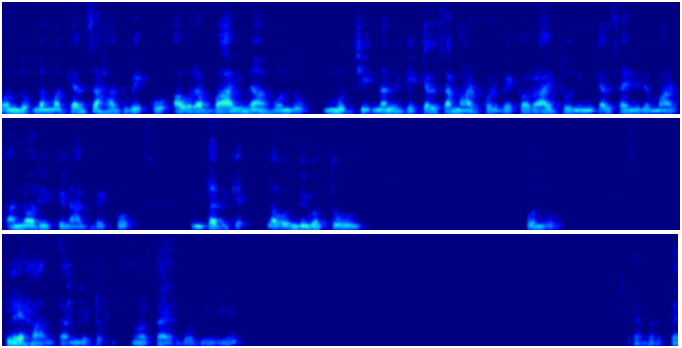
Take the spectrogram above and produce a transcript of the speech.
ಒಂದು ನಮ್ಮ ಕೆಲಸ ಆಗಬೇಕು, ಅವರ ಬಾಯಿನ ಒಂದು ಮುಚ್ಚಿ ನನಗೆ ಕೆಲಸ ಮಾಡಿಕೊಡ್ಬೇಕು, ಅವ್ರು ಆಯಿತು ನಿಮ್ಮ ಕೆಲಸ ಏನಿದೆ ಮಾಡಿ, ಅನ್ನೋ ರೀತಿಲಿ ಆಗಬೇಕು. ಇಂಥದಕ್ಕೆಲ್ಲ ಒಂದು ಇವತ್ತು ಒಂದು ಲೇಹ ಅಂತ ಅಂದ್ಬಿಟ್ಟು ನೋಡ್ತಾ ಇರ್ಬೋದು ನೀವು ಇಲ್ಲಿ ಬರುತ್ತೆ.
